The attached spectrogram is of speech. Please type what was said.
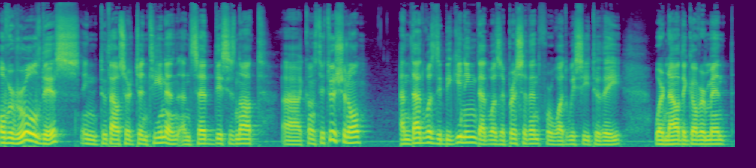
overruled this in 2013 and, and said this is not uh, constitutional, and that was the beginning, that was a precedent for what we see today, where now the government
